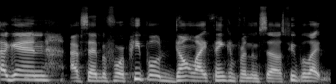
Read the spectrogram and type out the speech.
again, I've said before, people don't like thinking for themselves. People like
